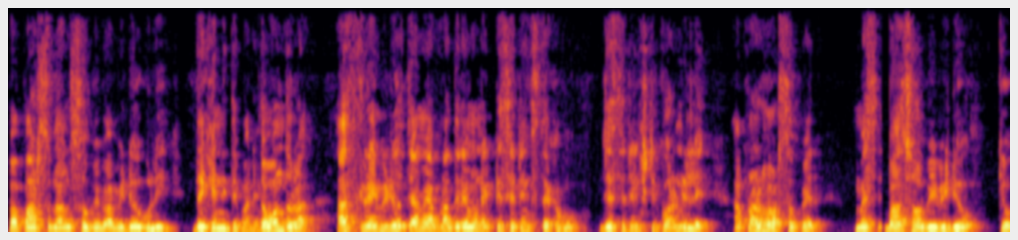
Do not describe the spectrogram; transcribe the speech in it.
বা পার্সোনাল ছবি বা ভিডিওগুলি দেখে নিতে পারে। তো বন্ধুরা আজকের এই ভিডিওতে আমি আপনাদের এমন একটি সেটিংস দেখাবো, যে সেটিংসটি করে নিলে আপনার হোয়াটসঅ্যাপের মেসেজ বা ছবি ভিডিও কেউ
